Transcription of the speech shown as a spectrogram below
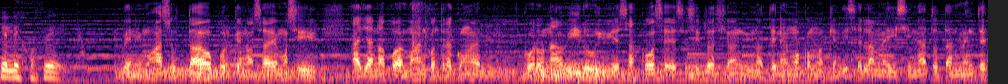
que lejos de ella. Venimos asustados porque no sabemos si allá nos podemos encontrar con el coronavirus y esas cosas, esa situación, y no tenemos como quien dice la medicina totalmente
